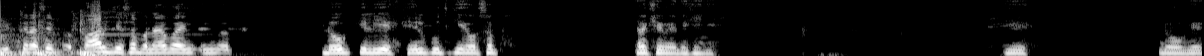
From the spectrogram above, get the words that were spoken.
एक तरह से पार्क जैसा बनाया हुआ है इन, डॉग के लिए खेल कूद के और सब रखे हुए देखेंगे। ये डॉग है।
